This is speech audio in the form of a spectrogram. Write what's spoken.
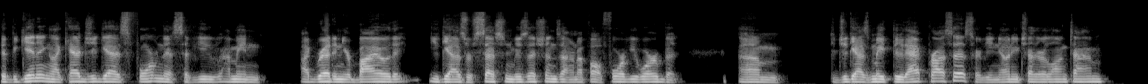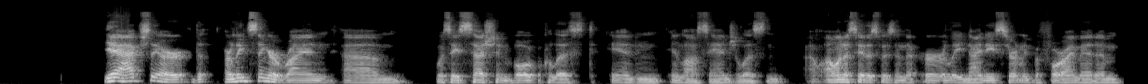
the beginning, like, how'd you guys form this? Have you, I mean, I'd read in your bio that you guys are session musicians. I don't know if all four of you were, but um, did you guys meet through that process or have you known each other a long time yeah actually our the, our lead singer ryan um, was a session vocalist in in los angeles and i, I want to say this was in the early 90s certainly before i met him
